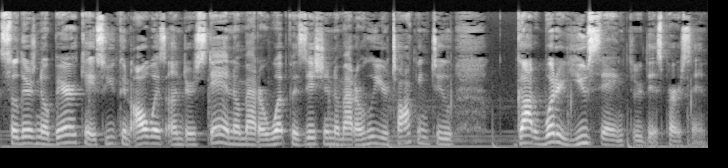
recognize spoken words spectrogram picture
so there's no barricade. So, you can always understand, no matter what position, no matter who you're talking to, God, what are you saying through this person?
